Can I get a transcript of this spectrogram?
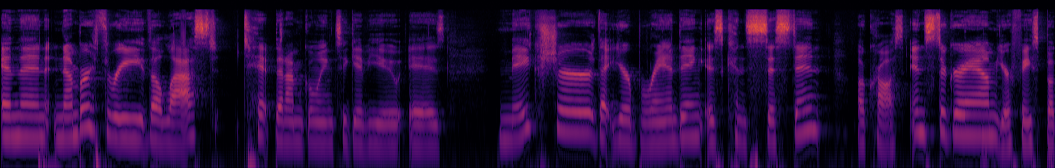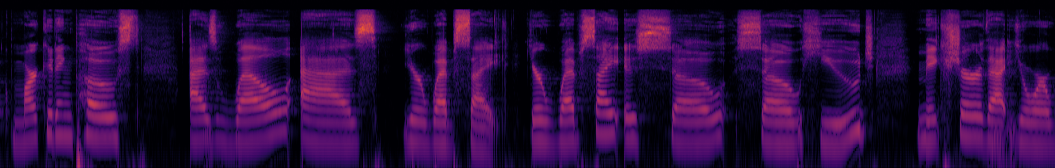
And then number 3, the last tip that I'm going to give you is make sure that your branding is consistent across Instagram, your Facebook marketing post, as well as your website. Your website is so, so huge. Make sure that mm-hmm. your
